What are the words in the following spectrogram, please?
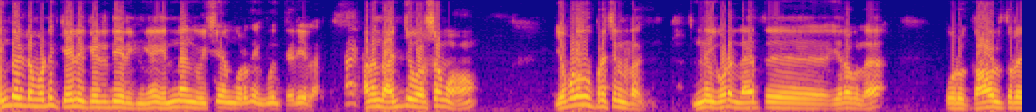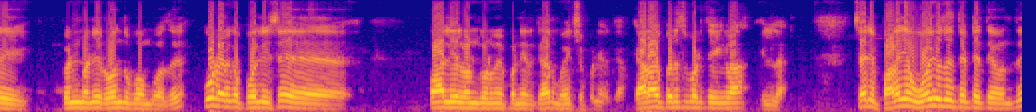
எங்கள்கிட்ட மட்டும் கேள்வி கேட்டுட்டே இருக்கீங்க. என்ன விஷயங்கிறது எங்களுக்கு தெரியல. ஆனா இந்த அஞ்சு வருஷமும் எவ்வளவு பிரச்சனை நடக்குது. இன்னைக்கு கூட நேத்து இரவுல ஒரு காவல்துறை பெண்மணி ரோந்து போகும்போது கூட இருக்க போலீஸே பாலியல் வன்கொடுமை பண்ணியிருக்காரு முயற்சி பண்ணியிருக்காரு. யாராவது பெருசுப்படுத்துறீங்களா இல்லை. சரி பழைய ஓய்வூதிய திட்டத்தை வந்து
